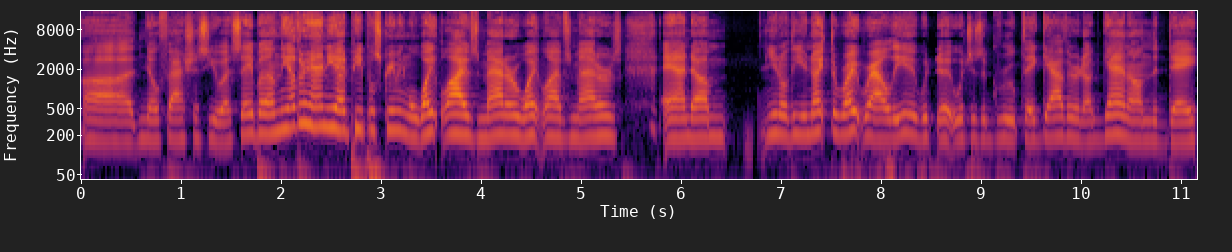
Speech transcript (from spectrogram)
uh, no fascist USA. But on the other hand, you had people screaming, white lives matter, white lives matters, and um, you know, the Unite the Right rally, which, uh, which is a group, they gathered again on the day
